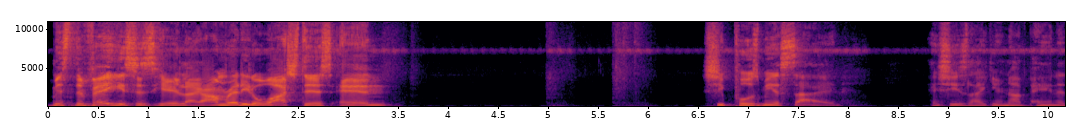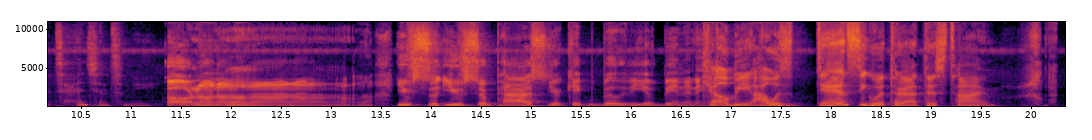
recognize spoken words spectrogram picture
Mr. Vegas is here. Like I'm ready to watch this, and she pulls me aside, and she's like, "You're not paying attention to me." Oh no no no no no no no no no! You've su- you've surpassed your capability of being an. Kelby, I was dancing with her at this time.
